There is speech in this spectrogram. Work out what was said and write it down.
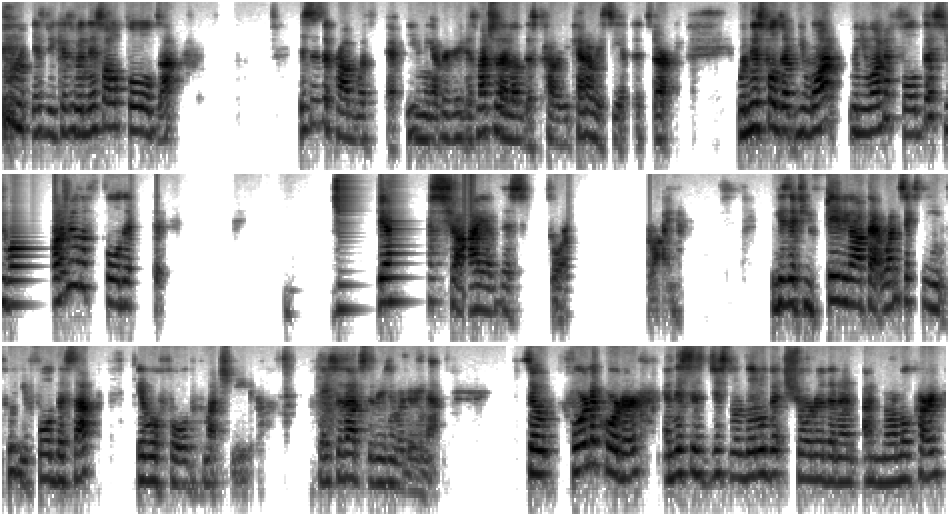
is because when this all folds up, this is the problem with evening evergreen. As much as I love this color, you can't always see it. It's dark. When this folds up, you want, when you want to fold this, you want want to be able to fold it just shy of this score line. Because if you're shaving off that 116th, when you fold this up, it will fold much neater. Okay, so that's the reason we're doing that. So four and a quarter, and this is just a little bit shorter than a, a normal card,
